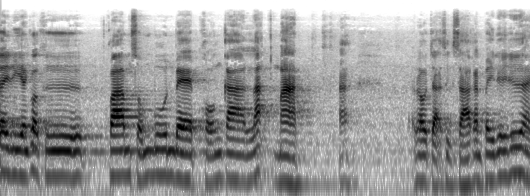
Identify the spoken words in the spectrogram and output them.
ได้เรียนก็คือ ความสมบูรณ์แบบของการละหมาดเราจะศึกษากันไปเรื่อย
